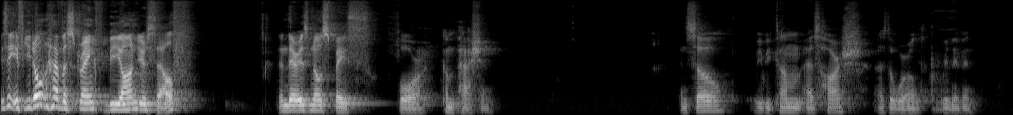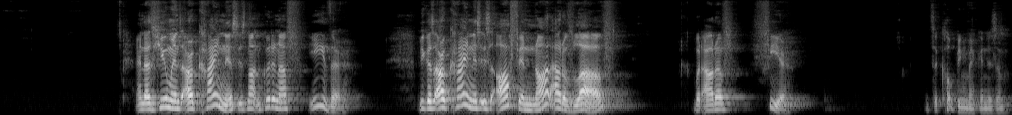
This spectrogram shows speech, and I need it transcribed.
You see, if you don't have a strength beyond yourself, then there is no space for compassion. And so we become as harsh as the world we live in. And as humans, our kindness is not good enough either. Because our kindness is often not out of love, but out of fear. It's a coping mechanism,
